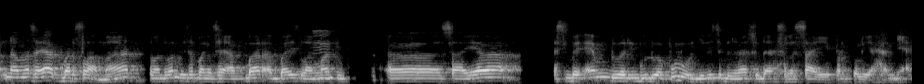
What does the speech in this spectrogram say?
Nama saya Akbar Selamat, teman-teman bisa panggil saya Akbar, Abai Selamat. Hmm. Uh, saya SBM 2020, jadi sebenarnya sudah selesai perkuliahannya.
